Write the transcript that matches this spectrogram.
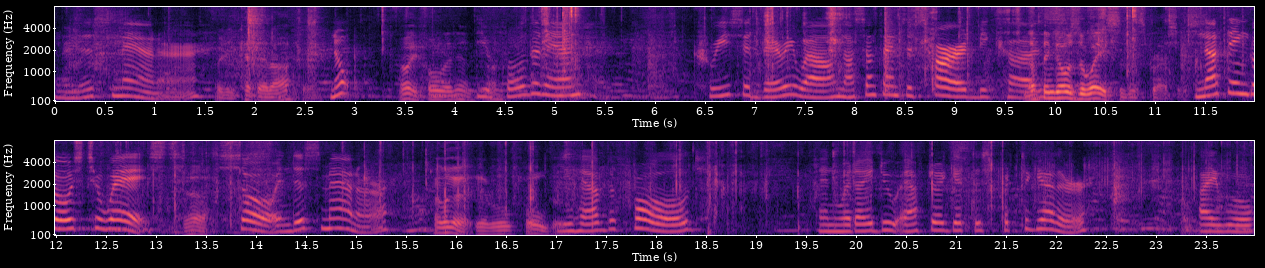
in this manner. What, do you cut that off? Or? Nope, Oh, you fold it in. You fold it in, crease it very well. Now sometimes it's hard because Nothing goes to waste in this process. nothing goes to waste. Yeah. So in this manner, Oh, look at that. You have a little fold you have the fold. And what I do after I get this put together, I will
